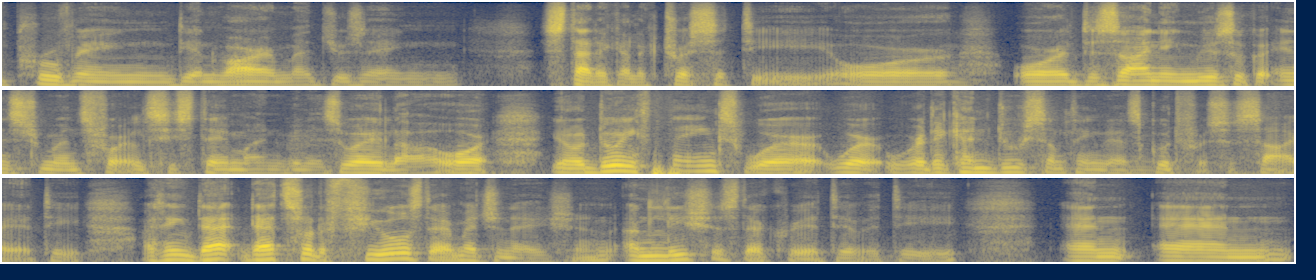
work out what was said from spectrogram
improving the environment using static electricity or, or designing musical instruments for El Sistema in Venezuela or you know, doing things where, where, where they can do something that's good for society. I think that, that sort of fuels their imagination, unleashes their creativity, and, and,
